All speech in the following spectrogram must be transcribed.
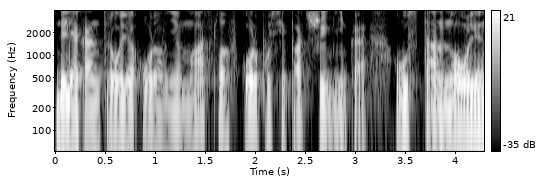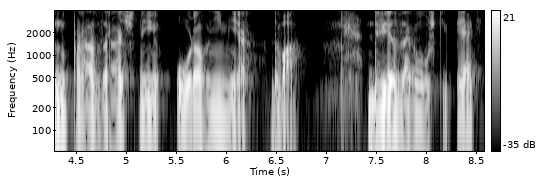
Для контроля уровня масла в корпусе подшипника установлен прозрачный уровнемер 2. Две заглушки 5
